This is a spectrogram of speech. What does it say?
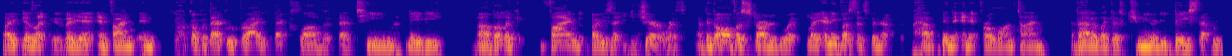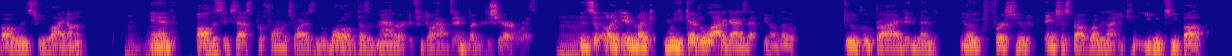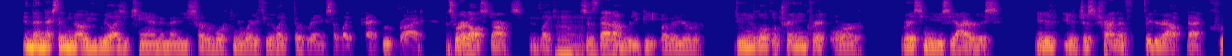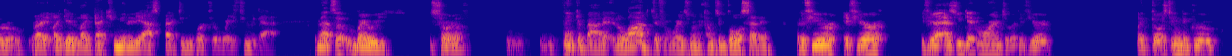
like like, like and find and hook up with that group ride, that club, that team, maybe. Uh, mm-hmm. but like find buddies that you can share it with. I think all of us started with like any of us that's been have been in it for a long time have had a, like a community base that we've always relied on, mm-hmm. and all the success performance wise in the world doesn't matter if you don't have anybody to share it with. Mm. And so like in like we get a lot of guys that, you know, they'll do a group ride and then, you know, first you're anxious about whether or not you can even keep up. And then next thing you know, you realize you can, and then you start working your way through like the ranks of like that group ride. That's where it all starts. It's like mm. it's just that on repeat, whether you're doing a local training crit or racing a UCI race. You're, you're just trying to figure out that crew, right? Like in like that community aspect, and you work your way through that. And that's a way we sort of think about it in a lot of different ways when it comes to goal setting. But if you're if you're if you're as you get more into it, if you're like ghosting the group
